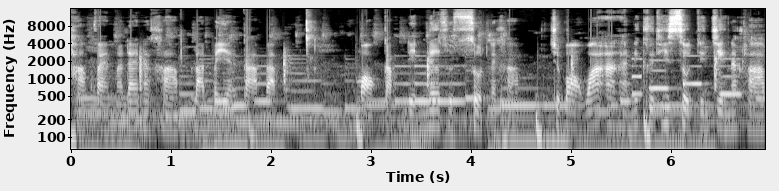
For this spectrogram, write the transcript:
พาแฟนมาได้นะครับ ร้านบรรยากาศแบบเหมาะกับดินเนอร์สุดๆเลยครับ จะบอกว่าอาหารนี่คือที่สุดจริง ๆนะครับ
